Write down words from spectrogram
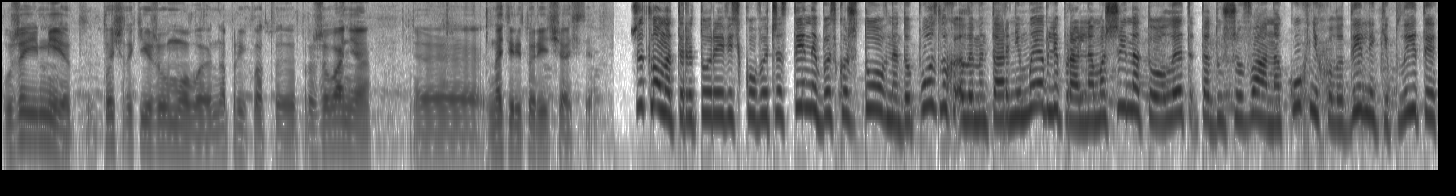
уже имеют точно такие же умови, наприклад, е, проживання е, на території части. Житло на території військової частини безкоштовне. До послуг елементарні меблі, пральна машина, туалет та душова. На кухні холодильники, плити.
